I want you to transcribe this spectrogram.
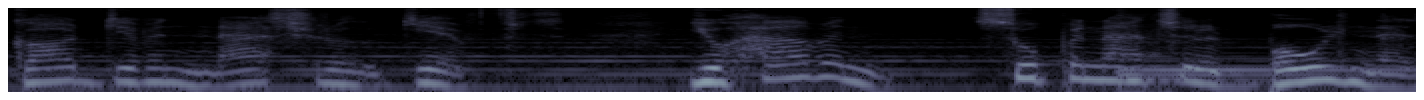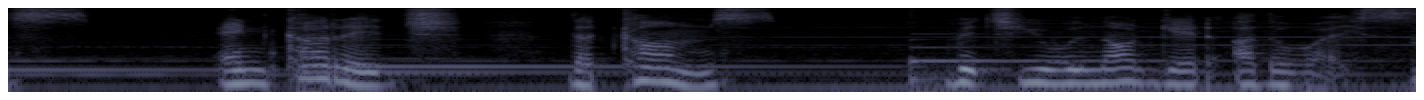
God given natural gifts, you have a supernatural boldness and courage that comes which you will not get otherwise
